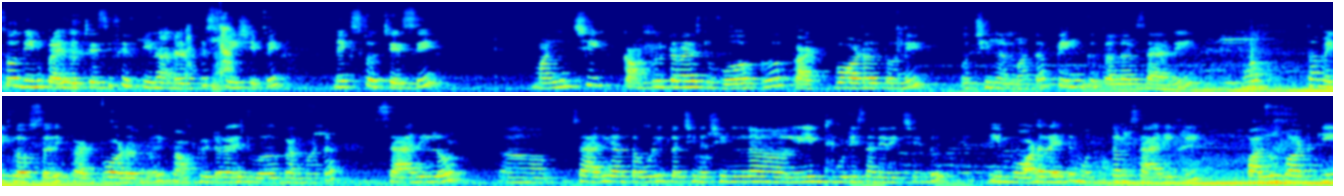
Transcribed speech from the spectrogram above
సో దీని ప్రైస్ వచ్చేసి fifteen hundred rupees free shipping. Next వచ్చేసి మంచి కంప్యూటరైజ్డ్ వర్క్ కట్ బార్డర్తోని వచ్చిందనమాట పింక్ కలర్ శారీ మొత్తం ఇట్లా వస్తుంది కట్ బార్డర్తోని కంప్యూటరైజ్డ్ వర్క్ అనమాట శారీలో శారీ అంతా కూడా ఇట్లా చిన్న చిన్న లీవ్ బూటీస్ అనేది ఇచ్చిండు. ఈ బార్డర్ అయితే మొత్తం శారీకి పళ్ళు పాటుకి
